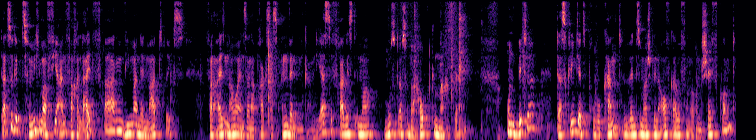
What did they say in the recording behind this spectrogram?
Dazu gibt es für mich immer vier einfache Leitfragen, wie man den Matrix von Eisenhower in seiner Praxis anwenden kann. Die erste Frage ist immer, muss das überhaupt gemacht werden? Und bitte, das klingt jetzt provokant, wenn zum Beispiel eine Aufgabe von eurem Chef kommt.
